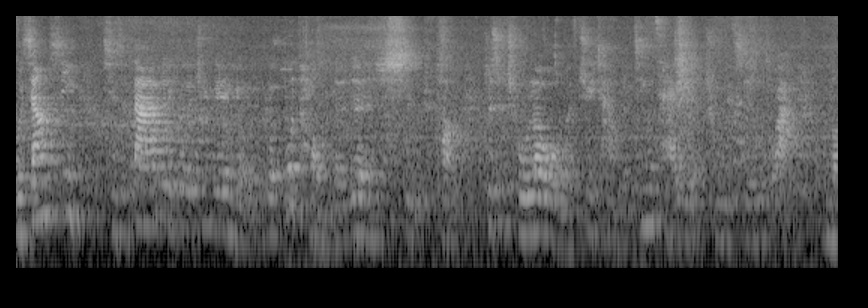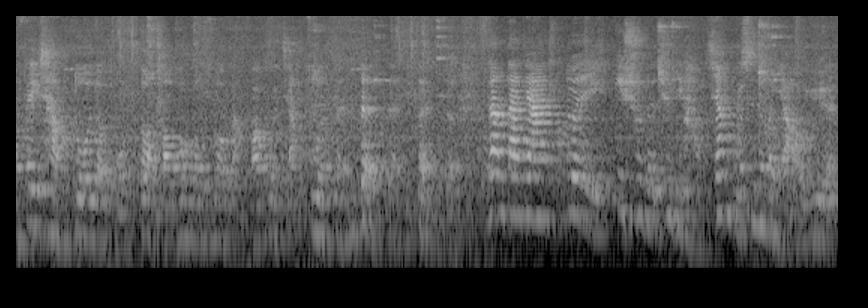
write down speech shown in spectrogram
我相信，其实大家对歌剧院有一个不同的认识，好，就是除了我们剧场的精彩演出之外，我们非常多的活动，包括工作坊、包括讲座等等等等的，让大家对艺术的距离好像不是那么遥远，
